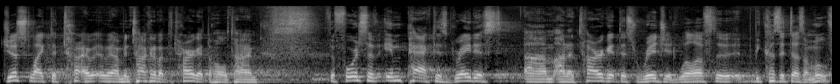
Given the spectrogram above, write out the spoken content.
just like the tar- I've been talking about the target the whole time. The force of impact is greatest um, on a target that's rigid. Well, if the because it doesn't move,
